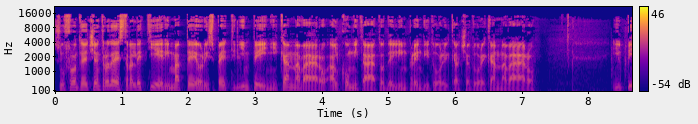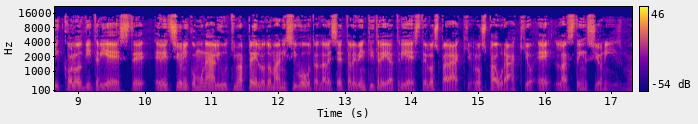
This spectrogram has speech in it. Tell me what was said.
Sul fronte del centrodestra, Lettieri, Matteo rispetti gli impegni, Cannavaro al comitato dell'imprenditore, il calciatore Cannavaro. Il piccolo di Trieste, elezioni comunali, ultimo appello, domani si vota dalle 7 alle 23 a Trieste, lo, lo spauracchio è l'astensionismo.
